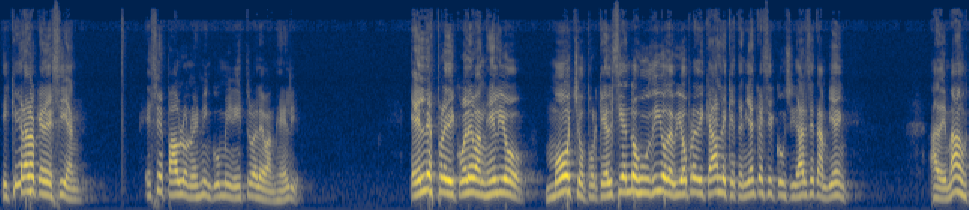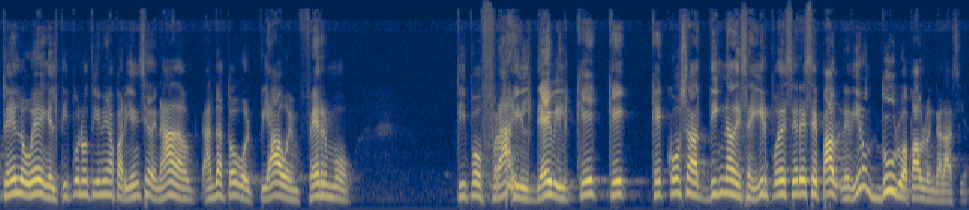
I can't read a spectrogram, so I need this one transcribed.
¿Y qué era lo que decían? Ese Pablo no es ningún ministro del Evangelio. Él les predicó el Evangelio mucho porque él siendo judío debió predicarles que tenían que circuncidarse también. Además, ustedes lo ven, el tipo no tiene apariencia de nada, anda todo golpeado, enfermo, tipo frágil, débil. ¿Qué, qué, qué cosa digna de seguir puede ser ese Pablo? Le dieron duro a Pablo en Galacia.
